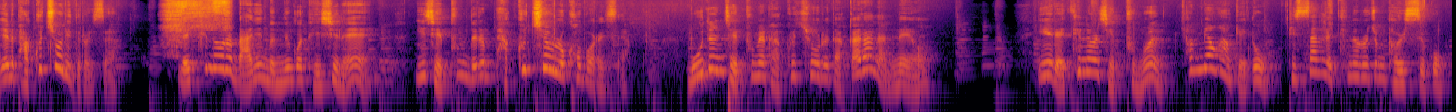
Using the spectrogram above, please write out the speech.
얘는 바쿠치올이 들어있어요. 레티놀을 많이 넣는 것 대신에 이 제품들은 바쿠치올로 커버를 했어요. 모든 제품에 바쿠치올을 다 깔아놨네요. 이 레티놀 제품은 현명하게도 비싼 레티놀을 좀 덜 쓰고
